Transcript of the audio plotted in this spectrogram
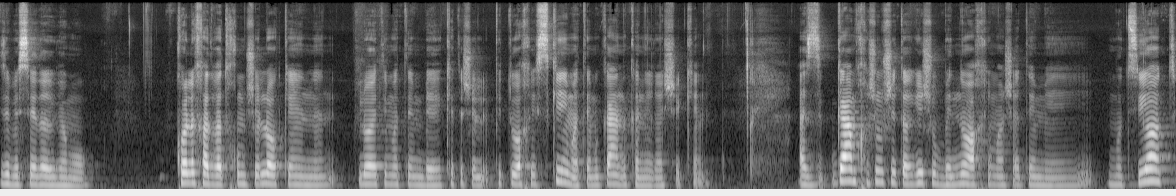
זה בסדר גמור. כל אחד והתחום שלו, כן, לא יודעת אם אתם בקטע של פיתוח עסקי, אם אתם כאן, כנראה שכן. אז גם חשוב שתרגישו בנוח עם מה שאתם אה, מוציאות,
